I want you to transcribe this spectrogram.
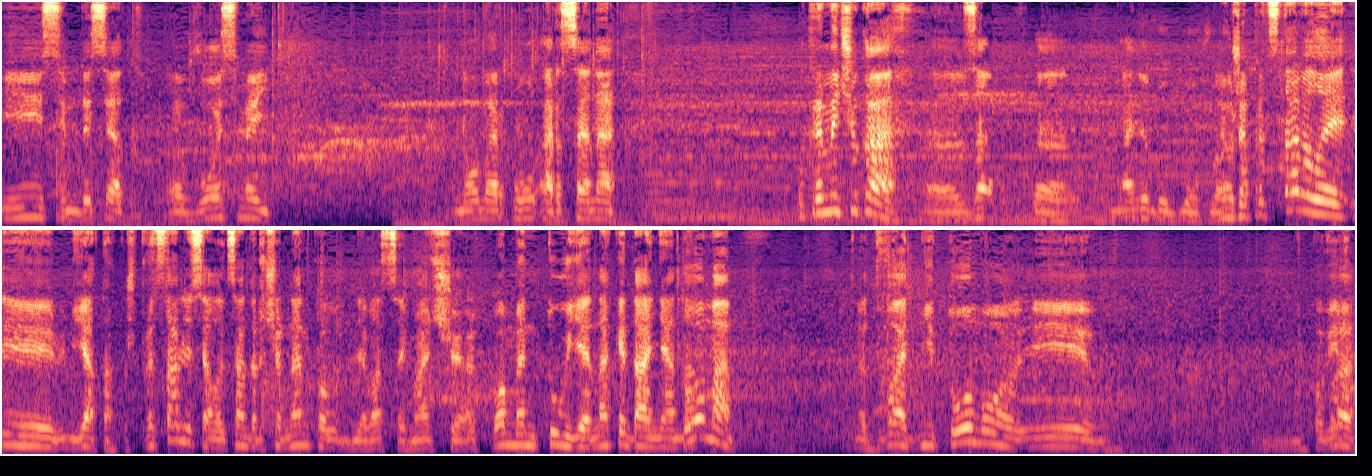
І 78-й номер у Арсена у Кременчука е, за е, на льоду був. Ми вже представили. І я також представлюся. Олександр Черненко для вас цей матч коментує накидання дома два дні тому і повів е,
